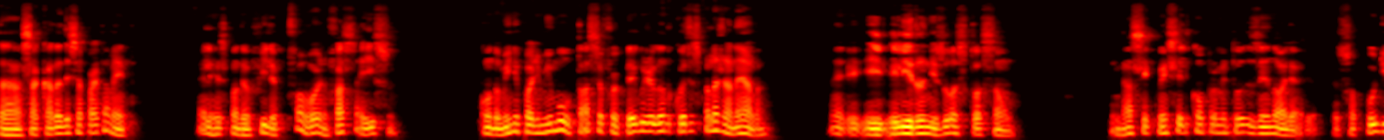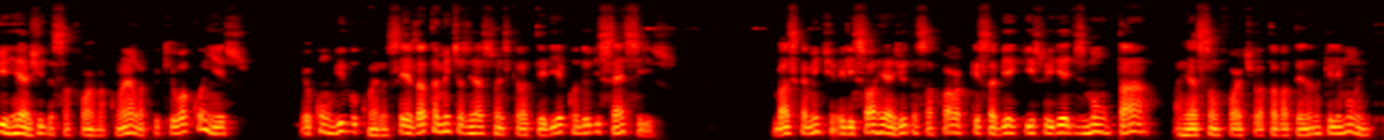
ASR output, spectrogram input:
da sacada desse apartamento. Ele respondeu: Filha, por favor, não faça isso. O condomínio pode me multar se eu for pego jogando coisas pela janela. Ele ironizou a situação. E na sequência ele complementou dizendo: Olha, eu só pude reagir dessa forma com ela porque eu a conheço. Eu convivo com ela, sei exatamente as reações que ela teria quando eu dissesse isso. Basicamente, ele só reagiu dessa forma porque sabia que isso iria desmontar a reação forte que ela estava tendo naquele momento.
